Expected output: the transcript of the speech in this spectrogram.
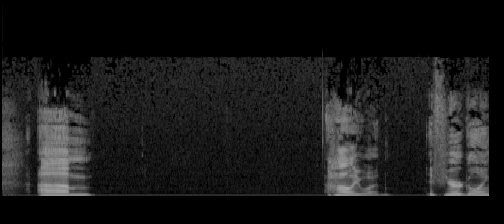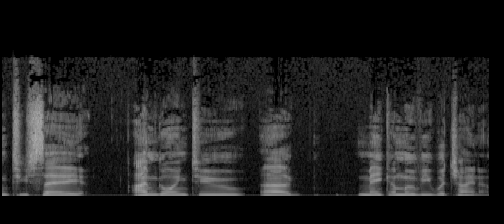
um, Hollywood, if you're going to say, "I'm going to uh, make a movie with China,"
